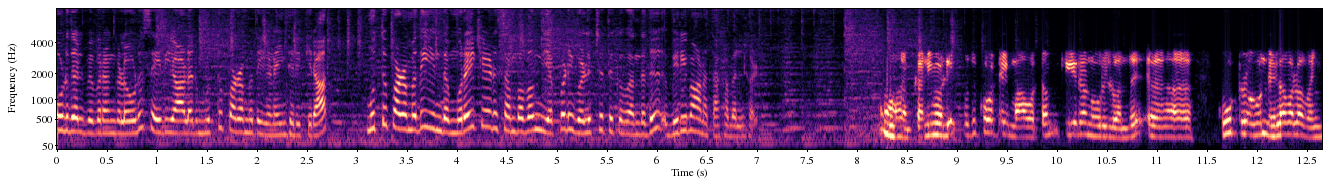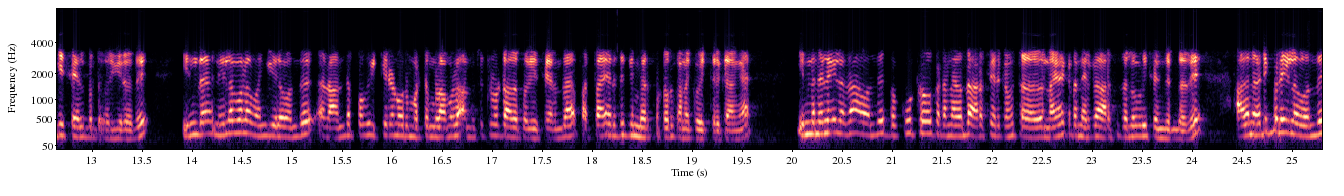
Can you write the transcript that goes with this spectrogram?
கூடுதல் விவரங்களோடு செய்தியாளர் முத்துப்பழமதி இணைந்திருக்கிறார். முத்துப்பழமதி இந்த முறைகேடு சம்பவம் எப்படி வெளிச்சத்துக்கு வந்தது? விரிவான தகவல்கள். கனிமொழி புதுக்கோட்டை மாவட்டம் கீரனூரில் வந்து ஆஹ், கூட்டுறவு நிலவள வங்கி செயல்பட்டு வருகிறது. இந்த நிலவள வங்கியில வந்து அந்த பகுதி கீரனூர் மட்டும் இல்லாமல் அந்த சுற்றுவட்டார பகுதியை சேர்ந்த பத்தாயிரத்துக்கும் மேற்பட்டோர் கணக்கு வைத்திருக்காங்க. இந்த நிலையில தான் வந்து இப்ப கூட்டுறவு கடனை வந்து அரசு ஏற்கனவே நகை கடனிற்கு அரசு தள்ளுபடி செஞ்சிருந்தது. அதன் அடிப்படையில வந்து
